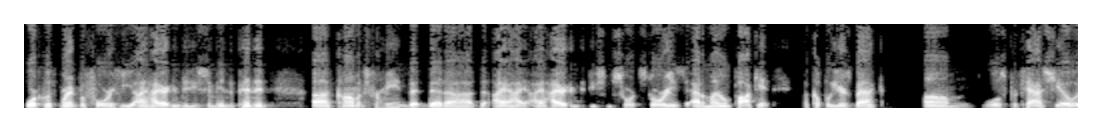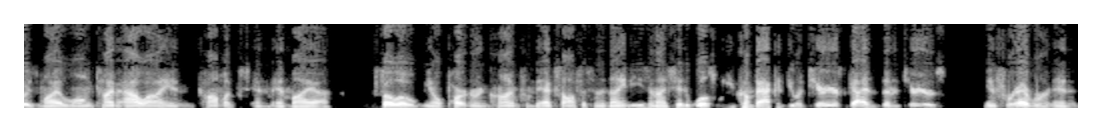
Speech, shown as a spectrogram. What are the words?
worked with Brent before. He I hired him to do some independent uh, comics for me. That that, uh, that I, I, I hired him to do some short stories out of my own pocket a couple years back. Um, Whilce Portacio is my longtime ally in comics and, and my uh, fellow, you know, partner in crime from the X office in the 90s. And I said, Whilce, will you come back and do interiors? The guy hasn't done interiors in forever. And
